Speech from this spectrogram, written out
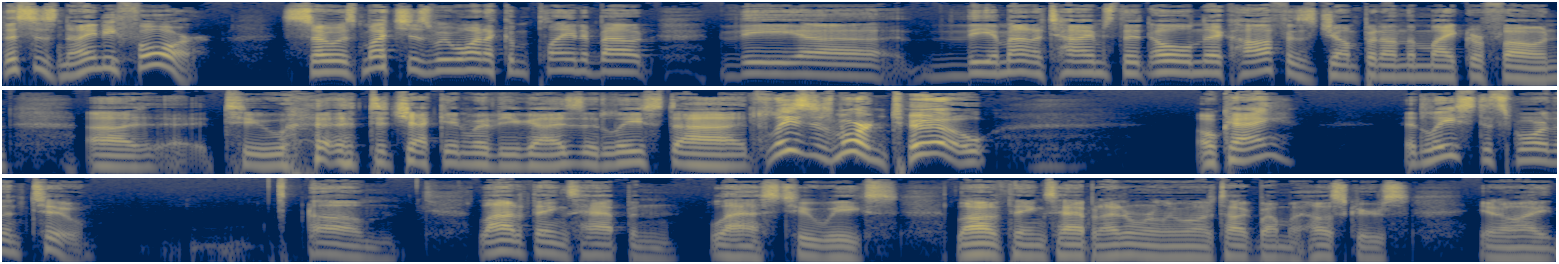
this is 94. So as much as we want to complain about the uh, the amount of times that old Nick Hoff is jumping on the microphone uh, to to check in with you guys, at least uh, at least it's more than two. Okay, at least it's more than two. Um, a lot of things happened last two weeks. A lot of things happened. I don't really want to talk about my Huskers. You know, I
